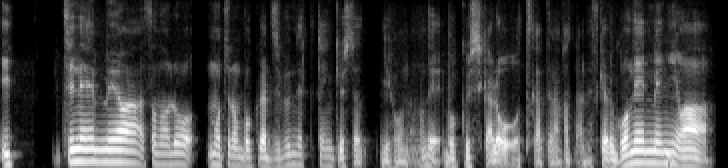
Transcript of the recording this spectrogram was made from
1年目はその蝋もちろん僕が自分で研究した技法なので僕しか蝋を使ってなかったんですけど5年目には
